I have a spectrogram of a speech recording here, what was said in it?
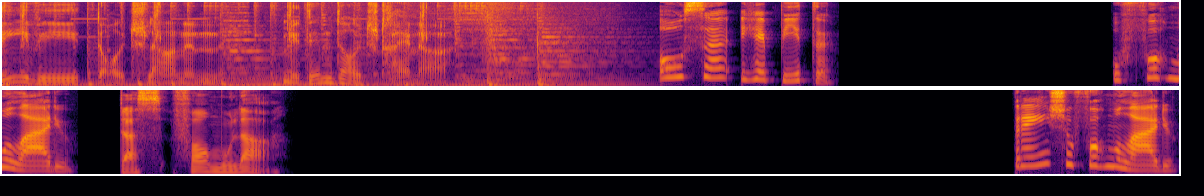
DW Deutsch lernen mit dem Deutschtrainer. Ouça e repita. O formulário, Das Formular. preencha o formulário.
